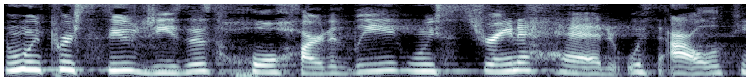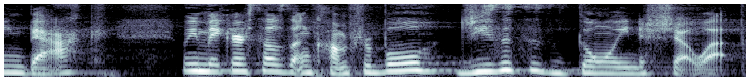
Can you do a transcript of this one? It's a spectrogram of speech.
And when we pursue Jesus wholeheartedly, when we strain ahead without looking back, we make ourselves uncomfortable, Jesus is going to show up.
